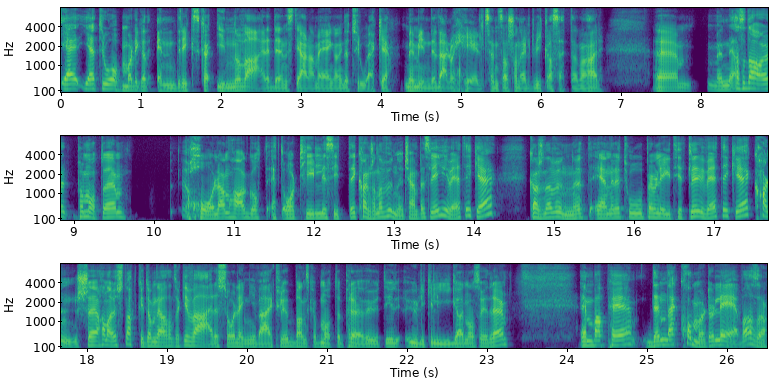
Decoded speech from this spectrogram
Jeg, jeg tror åpenbart ikke at Endrik skal inn og være den stjerna med en gang. Det tror jeg ikke. Med mindre det er noe helt sensasjonelt vi ikke har sett ennå her. Um, men altså, da har på en måte Haaland har gått et år til i City. Kanskje han har vunnet Champions League, vi vet ikke. Kanskje han har vunnet en eller to Premier League-titler, vi vet ikke. Kanskje, Han har jo snakket om det at han skal ikke være så lenge i hver klubb. Han skal på en måte prøve ut i ulike ligaer osv. Mbappé den der kommer til å leve, altså.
